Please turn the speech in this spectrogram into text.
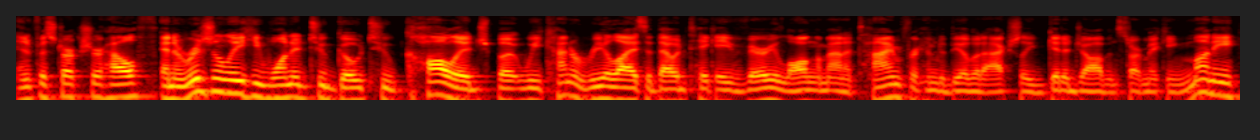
infrastructure health. And originally he wanted to go to college, but we kind of realized that that would take a very long amount of time for him to be able to actually get a job and start making money.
